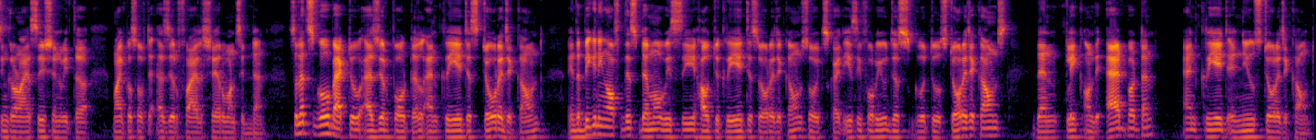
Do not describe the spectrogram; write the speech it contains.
synchronization with the Microsoft Azure file share once it's done. So let's go back to Azure portal and create a storage account. In the beginning of this demo, we see how to create a storage account. So it's quite easy for you. Just go to storage accounts, then click on the add button and create a new storage account.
